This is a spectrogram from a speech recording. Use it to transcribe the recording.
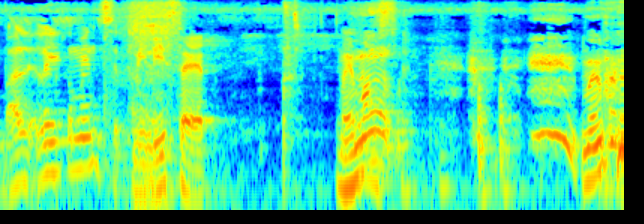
Balik lagi ke mindset. mini set memang memang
